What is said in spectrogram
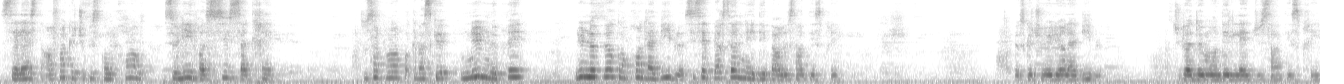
céleste, afin que tu puisses comprendre ce livre si sacré. Tout simplement parce que nul ne peut, nul ne peut comprendre la Bible si cette personne n'est aidée par le Saint-Esprit. Lorsque tu veux lire la Bible, tu dois demander l'aide du Saint-Esprit.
